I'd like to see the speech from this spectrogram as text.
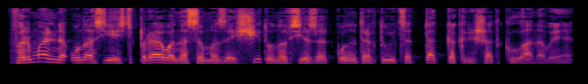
Формально у нас есть право на самозащиту, но все законы трактуются так, как решат клановые.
